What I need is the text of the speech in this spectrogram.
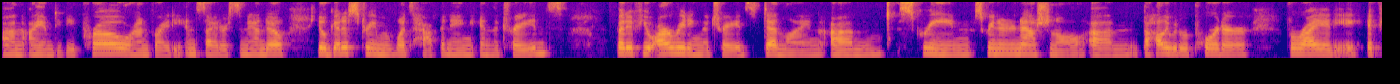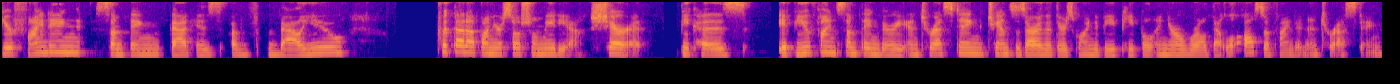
on IMDb Pro or on Variety Insight or Cinando, you'll get a stream of what's happening in the trades. But if you are reading the trades, Deadline, um, Screen, Screen International, um, The Hollywood Reporter, Variety, if you're finding something that is of value, put that up on your social media, share it because if you find something very interesting, chances are that there's going to be people in your world that will also find it interesting.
